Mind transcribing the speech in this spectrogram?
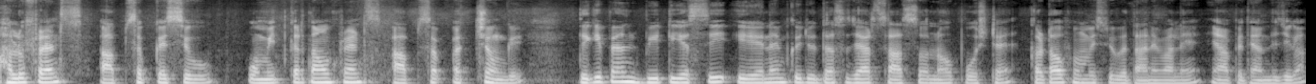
हेलो फ्रेंड्स, आप सब कैसे हो? उम्मीद करता हूँ फ्रेंड्स, आप सब अच्छे होंगे। देखिए friends B T S C A N M के जो दस हज़ार सात सौ नौ पोस्ट है कट ऑफ़ हम इस पर बताने वाले हैं, यहाँ पे ध्यान दीजिएगा।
